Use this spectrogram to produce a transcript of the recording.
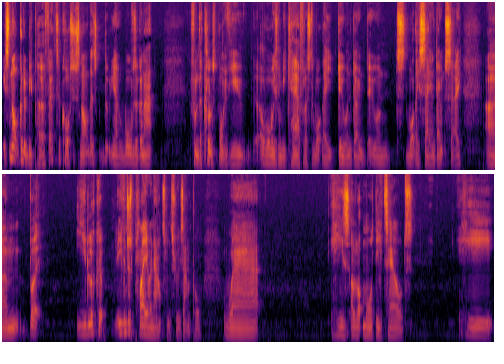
It's not going to be perfect, of course, it's not. There's you know Wolves are going to. From the club's point of view, are always going to be careful as to what they do and don't do, and what they say and don't say. Um, but you look at even just player announcements, for example, where he's a lot more detailed. He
